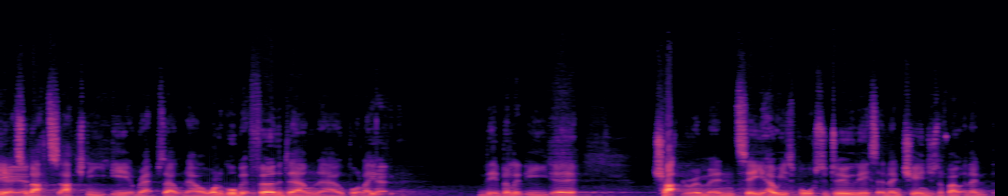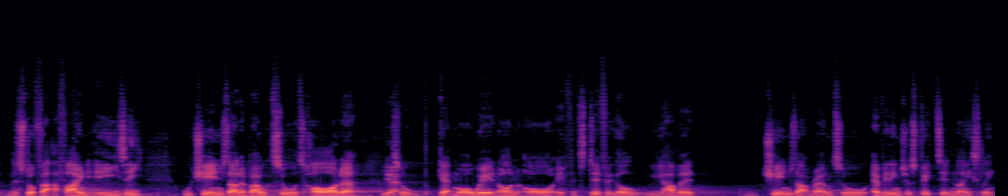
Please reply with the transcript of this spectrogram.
yeah, Yeah, yeah. So that's actually eight reps out now. I want to go a bit further down now, but like Yeah. The ability to chat to him and see how he's supposed to do this and then change stuff out and then the stuff that I find easy we'll change that about so it's harder Yeah. so get more weight on or if it's difficult we have a change that round so everything just fits in nicely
